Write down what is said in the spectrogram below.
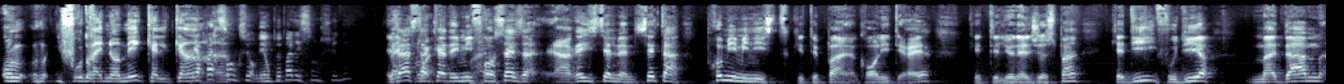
on- on- il faudrait nommer quelqu'un. Il n'y a pas de un- sanctions. Mais on peut pas les sanctionner. Et Ben, là, moi- l'Académie française a, a résisté elle-même. C'est un Premier ministre qui n'était pas un grand littéraire, qui était Lionel Jospin, qui a dit il faut dire Madame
